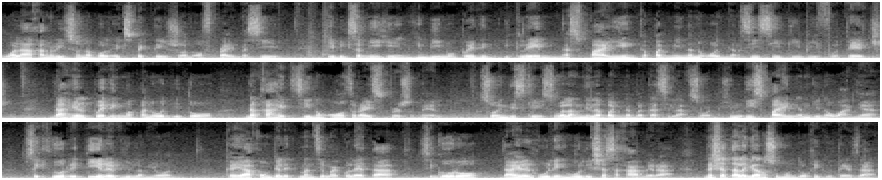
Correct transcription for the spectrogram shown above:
wala kang reasonable expectation of privacy. Ibig sabihin, hindi mo pwedeng i-claim na spying kapag may nanood ng CCTV footage. Dahil pwedeng mapanood ito ng kahit sinong authorized personnel. So in this case, walang nilabag na batas si Lacson. Hindi spying ang ginawa niya. Security review lang yon. Kaya kung galit man si Marcoleta, siguro dahil huling-huli siya sa camera na siya talaga ang sumundo kay Guteza.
